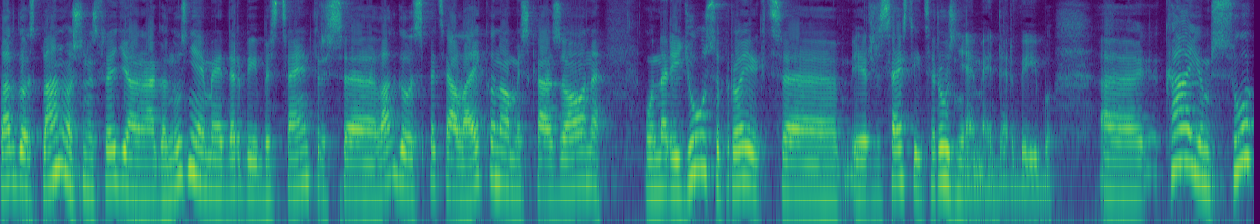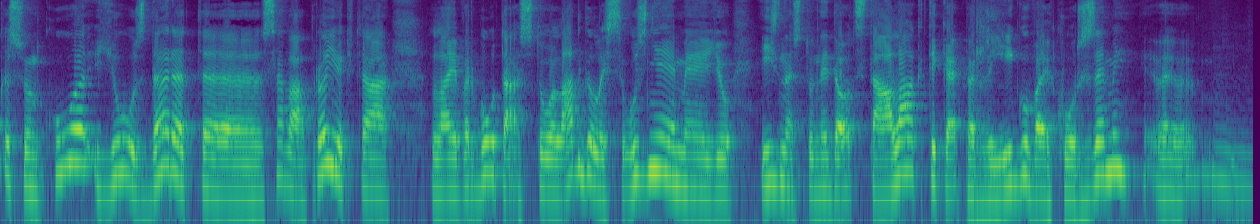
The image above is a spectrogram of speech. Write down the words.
Latvijas plānošanas reģionā gan uzņēmējdarbības centrs, Latvijas speciālā ekonomiskā zona, un arī jūsu projekts ir saistīts ar uzņēmējdarbību. Kā jums sokas un ko jūs darat savā projektā, lai varbūt tās to Latvijas uzņēmēju iznestu nedaudz tālāk tikai par Rīgu vai Kurzemi? Mm.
